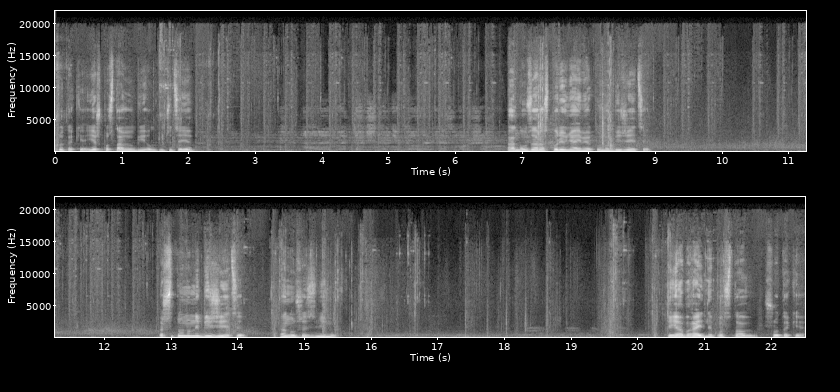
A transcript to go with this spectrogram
Що таке? Я ж поставив бігалку, чи це я. А ну, зараз порівняємо, як воно біжиться. А що то воно не біжиться? А ну, ще зніму. Чи я апгрейд не поставив? Що таке?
